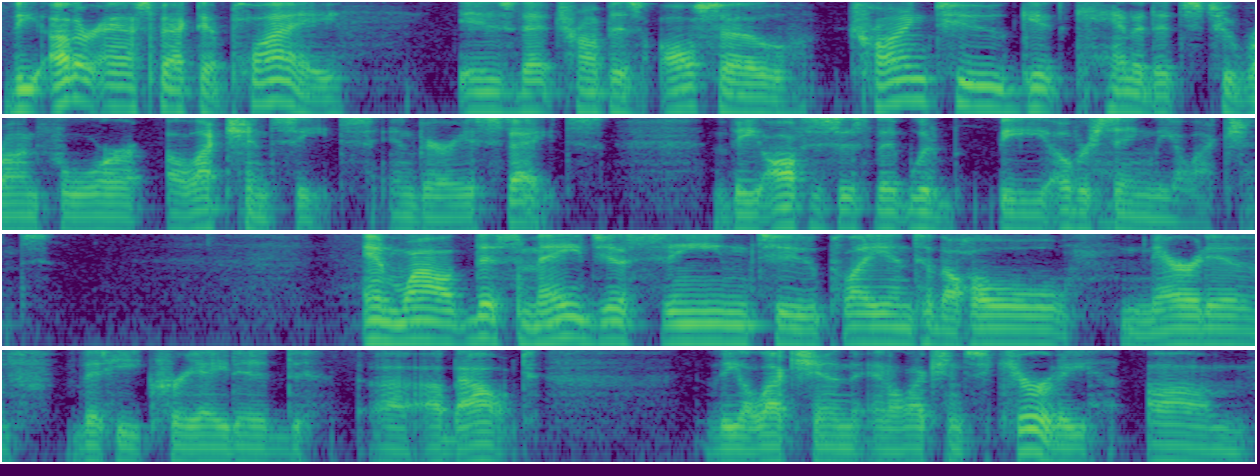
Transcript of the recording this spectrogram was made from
The other aspect at play is that Trump is also trying to get candidates to run for election seats in various states, the offices that would be overseeing the elections. And while this may just seem to play into the whole narrative that he created uh, about the election and election security, um,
